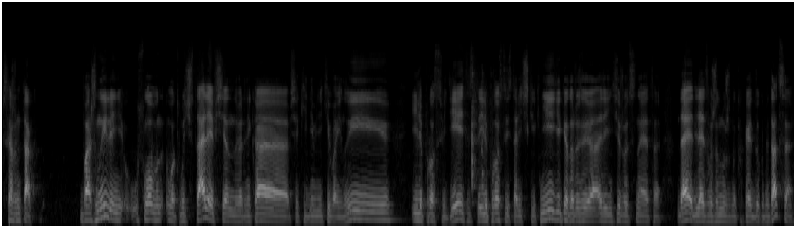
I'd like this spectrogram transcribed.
скажем так, важны ли, условно, вот мы читали все наверняка всякие дневники войны, или просто свидетельства, или просто исторические книги, которые ориентируются на это. Да, и для этого же нужна какая-то документация.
